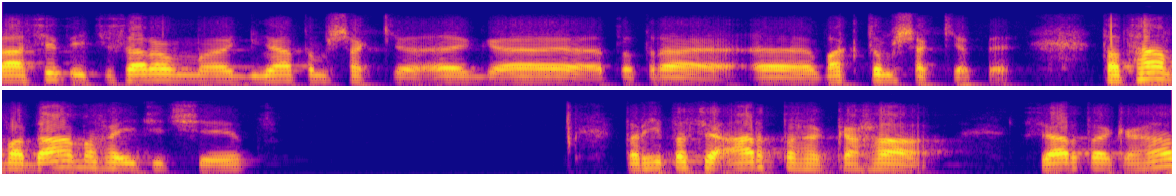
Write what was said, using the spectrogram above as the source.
आसीत् इति सर्वं ज्ञातुं शक्य तत्र वक्तुं शक्यते। तथा वदामः इति चेत्, तर्हि तस्य अर्थः कः? तस्य अर्थः कः?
